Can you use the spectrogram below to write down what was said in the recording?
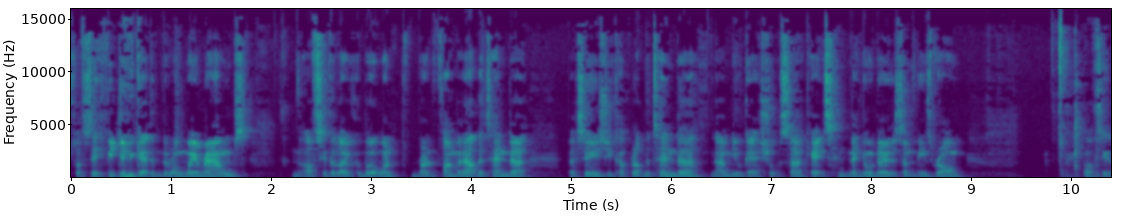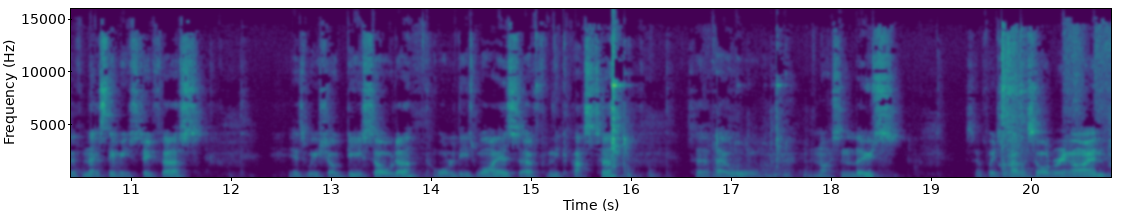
So obviously if you do get them the wrong way around, obviously the loco will run, run fine without the tender, but as soon as you couple up the tender, um, you'll get a short circuit and then you'll know that something's wrong. Obviously, the next thing we need to do first is we shall desolder all of these wires uh, from the capacitor so that they're all nice and loose. So if we just have the soldering iron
